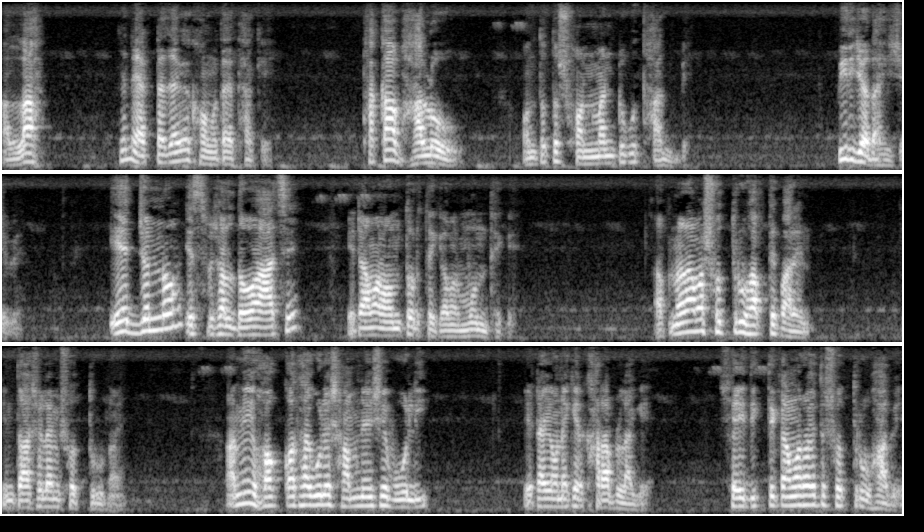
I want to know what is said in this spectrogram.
আল্লাহ যেন একটা জায়গায় ক্ষমতায় থাকে। থাকা ভালো, অন্তত সম্মানটুকু থাকবে। পীরজাদা হিসেবে। এর জন্য স্পেশাল দোয়া আছে, এটা আমার অন্তর থেকে, আমার মন থেকে। আপনারা আমার শত্রু ভাবতে পারেন। কিন্তু আসলে আমি শত্রু নয়। আমি হক কথাগুলো সামনে এসে বলি, এটাই অনেকের খারাপ লাগে। সেই দিক থেকে আমার হয়তো শত্রু ভাবে,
